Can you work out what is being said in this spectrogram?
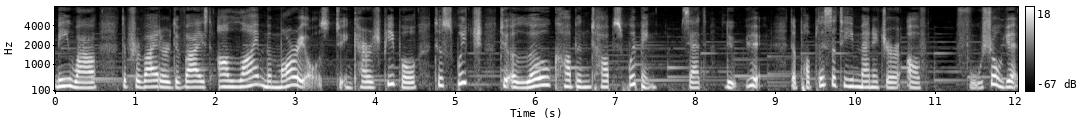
Meanwhile, the provider devised online memorials to encourage people to switch to a low carbon top sweeping, said Liu Yue, the publicity manager of 福寿院。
